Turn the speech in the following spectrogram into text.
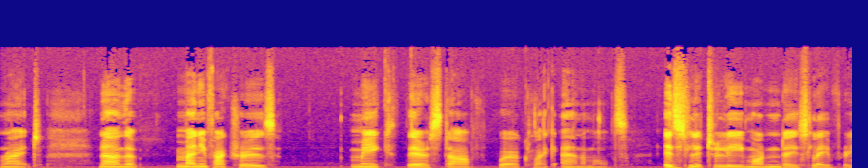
right? Now, the manufacturers make their staff work like animals. It's literally modern day slavery.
